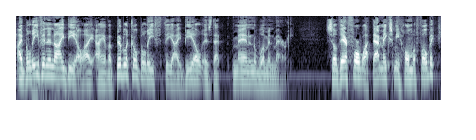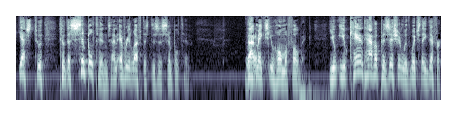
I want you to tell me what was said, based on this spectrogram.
I believe in an ideal. I, I have a biblical belief the ideal is that man and a woman marry. So therefore what? That makes me homophobic? Yes, to to the simpletons, and every leftist is a simpleton. That Right. makes you homophobic. You you can't have a position with which they differ.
